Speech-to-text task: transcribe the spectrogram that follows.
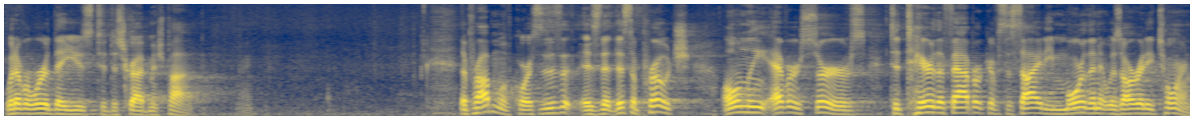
whatever word they use to describe mishpat. The problem, of course, is that, is that this approach only ever serves to tear the fabric of society more than it was already torn.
